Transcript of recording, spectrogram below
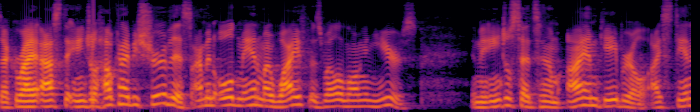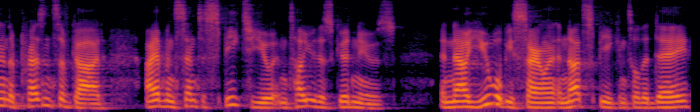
Zechariah asked the angel, How can I be sure of this? I'm an old man, and my wife is well along in years. And the angel said to him, I am Gabriel. I stand in the presence of God. I have been sent to speak to you and tell you this good news. And now you will be silent and not speak until the day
